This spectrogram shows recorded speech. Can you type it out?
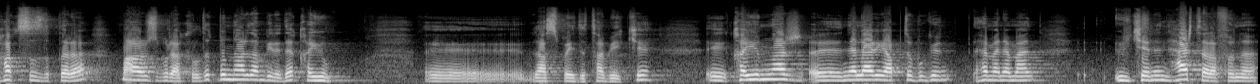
haksızlıklara maruz bırakıldık. Bunlardan biri de kayyum e, gaspıydı tabii ki. E, kayyumlar e, neler yaptı bugün hemen hemen ülkenin her tarafını,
